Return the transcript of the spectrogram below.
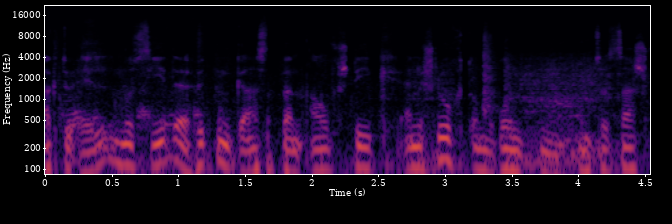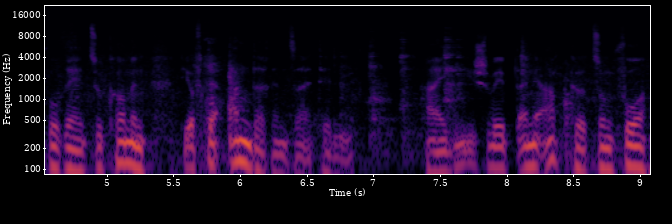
Aktuell muss jeder Hüttengast beim Aufstieg eine Schlucht umrunden, um zur Sache-Forêt zu kommen, die auf der anderen Seite liegt. Heidi schwebt eine Abkürzung vor,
